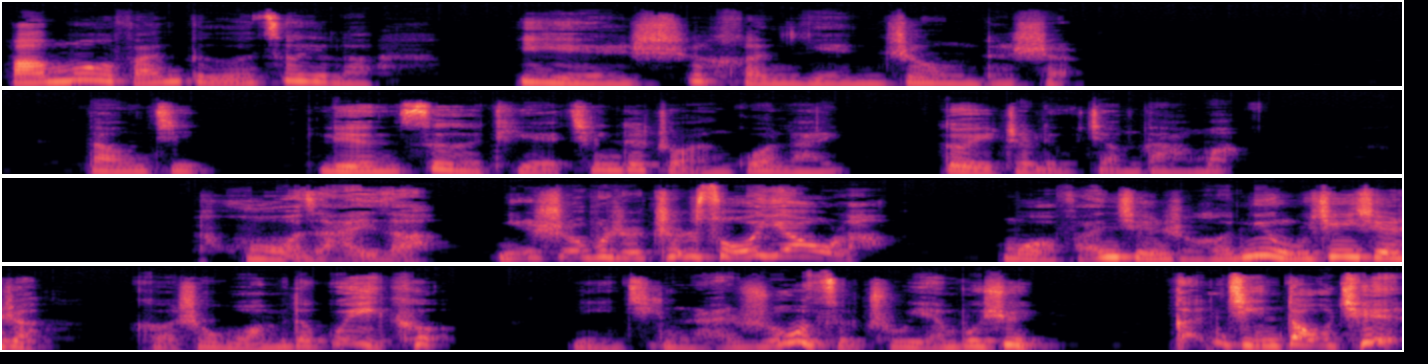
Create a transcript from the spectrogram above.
把莫凡得罪了。也是很严重的事儿。当即脸色铁青的转过来，对着柳江大骂：“兔崽子，你是不是吃错药了？莫凡先生和宁武星先生可是我们的贵客，你竟然如此出言不逊，赶紧道歉！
